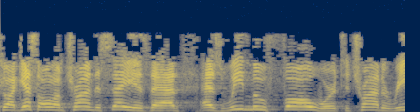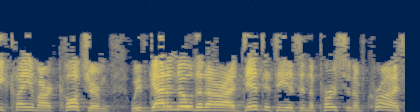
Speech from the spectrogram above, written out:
So I guess all I'm trying to say is that as we move forward to try to reclaim our culture, we've got to know that our identity is in the person of Christ.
